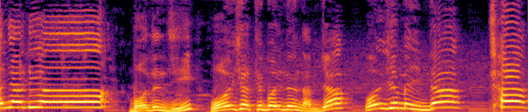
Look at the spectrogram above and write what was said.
안녕하세요. 뭐든지 원샷 해버리는 남자 원샷맨입니다. 참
